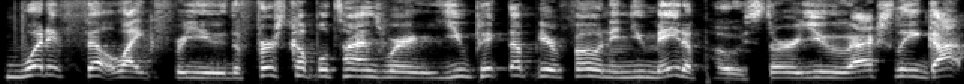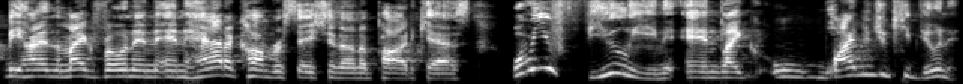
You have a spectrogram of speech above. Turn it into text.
what it felt like for you the first couple times where you picked up your phone and you made a post or you actually got behind the microphone and, and had a conversation on a podcast. What were you feeling? And like, why did you keep doing it?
